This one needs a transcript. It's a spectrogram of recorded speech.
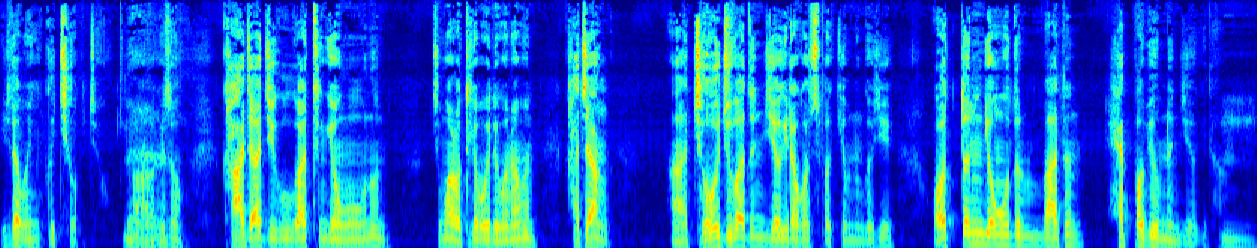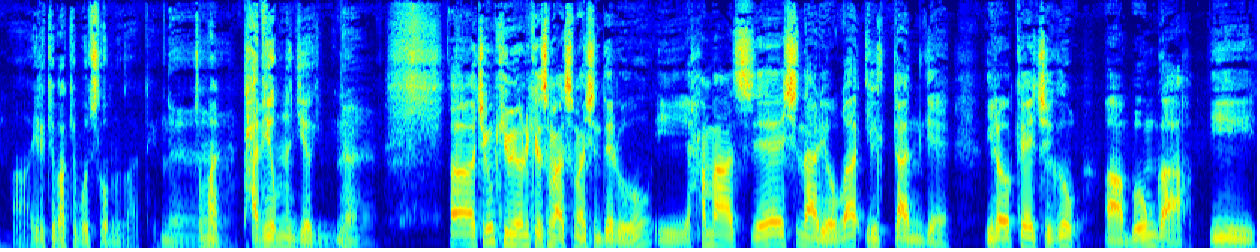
이러다 보니까 끝이 없죠. 네. 아, 그래서 가자 지구 같은 경우는 정말 어떻게 보게 되거나 하면 가장 아, 저주받은 지역이라고 할 수밖에 없는 것이 어떤 경우든 받은 해법이 없는 지역이다. 음. 아, 이렇게밖에 볼 수가 없는 것 같아요. 네. 정말 답이 없는 지역입니다. 네. 아, 지금 김 의원님께서 말씀하신 대로 이 하마스의 시나리오가 1단계 이렇게 지금 아, 뭔가 이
